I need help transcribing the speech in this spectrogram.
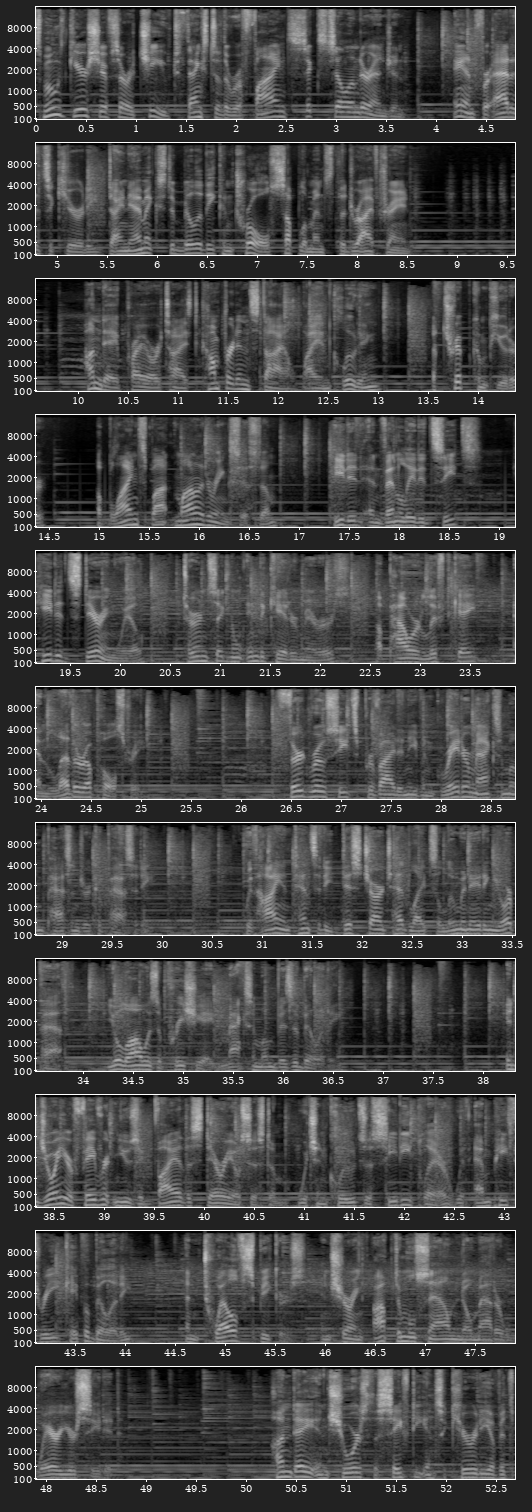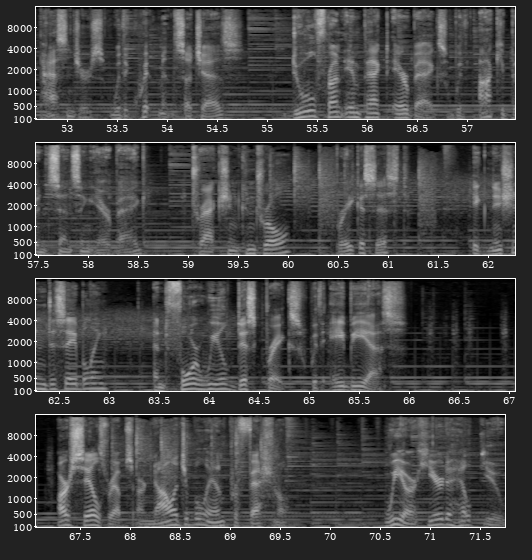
Smooth gear shifts are achieved thanks to the refined six-cylinder engine. And for added security, Dynamic Stability Control supplements the drivetrain. Hyundai prioritized comfort and style by including a trip computer, a blind spot monitoring system, heated and ventilated seats, heated steering wheel, turn signal indicator mirrors, a power liftgate, and leather upholstery. Third row seats provide an even greater maximum passenger capacity. With high-intensity discharge headlights illuminating your path, you'll always appreciate maximum visibility. Enjoy your favorite music via the stereo system, which includes a CD player with MP3 capability and 12 speakers, ensuring optimal sound no matter where you're seated. Hyundai ensures the safety and security of its passengers with equipment such as dual front impact airbags with occupant sensing airbag, traction control, brake assist, ignition disabling, and four-wheel disc brakes with ABS. Our sales reps are knowledgeable and professional. We are here to help you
